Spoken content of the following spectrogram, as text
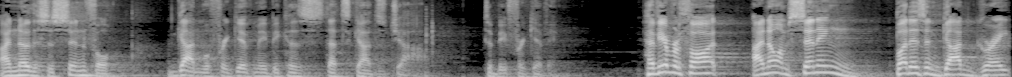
I know this is sinful. God will forgive me because that's God's job to be forgiving. Have you ever thought, I know I'm sinning, but isn't God great?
